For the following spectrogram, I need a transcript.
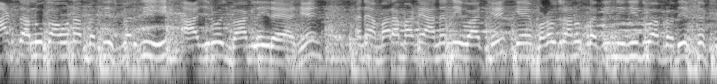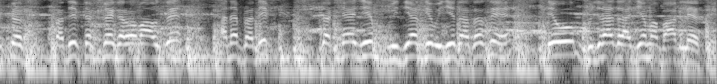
આઠ તાલુકાઓના પ્રતિસ્પર્ધી આજરોજ ભાગ લઈ રહ્યા છે. અને અમારા માટે આનંદની વાત છે કે વડોદરાનું પ્રતિનિધિત્વ પ્રદેશ પ્રદેશ કક્ષાએ કરવામાં આવશે અને પ્રદેશ કક્ષાએ જે વિદ્યાર્થીઓ વિજેતા થશે, તેઓ ગુજરાત રાજ્યમાં ભાગ લેશે.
